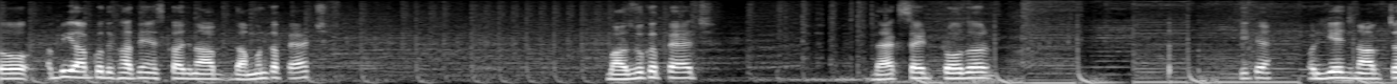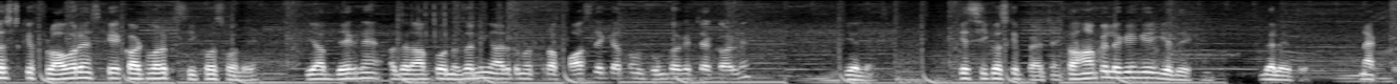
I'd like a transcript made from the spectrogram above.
तो अभी आपको दिखाते हैं इसका जनाब दामन का पैच, बाजू का पैच, बैक साइड ट्रोज़र, ठीक है? और ये जनाब चस्ट के फ्लावर हैं, इसके कटवर्क सीकोस वाले। ये आप देख लें, अगर आपको नज़र नहीं आ रहा तो मैं थोड़ा पास लेके आता हूँ जूम करके चेक कर लें। ये लें, ये सीकोस के पैच हैं। कहाँ पे लगेंगे? ये देखें, गले पे नेक पे,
